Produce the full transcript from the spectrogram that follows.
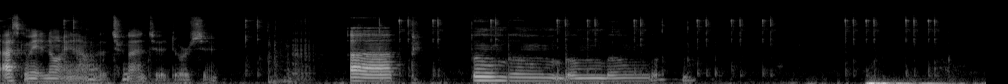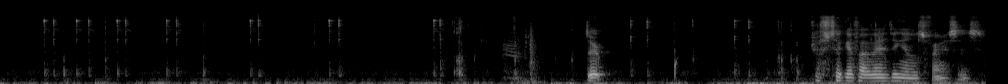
That's gonna be annoying. I'm gonna turn that into a door soon. Uh, boom, boom, boom, boom, boom. Just check if I have anything else, Francis.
